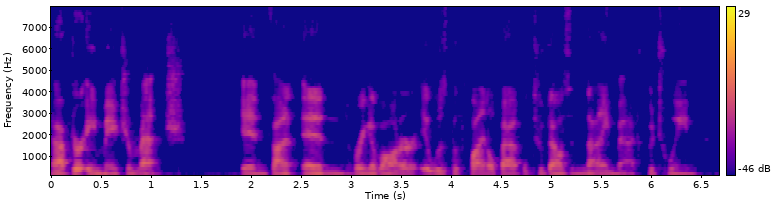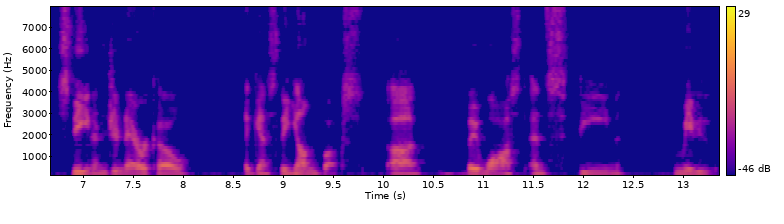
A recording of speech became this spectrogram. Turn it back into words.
after a major match. In fi- in Ring of Honor, it was the Final Battle 2009 match between Steen and Generico against the Young Bucks. Uh, they lost, and Steen immediately,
